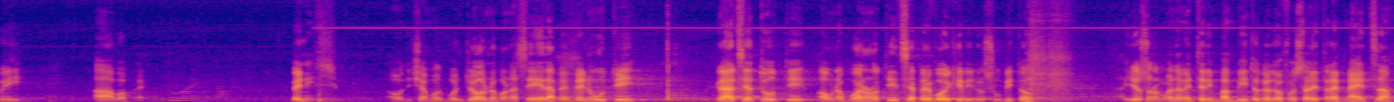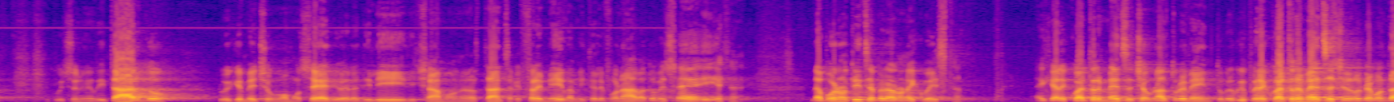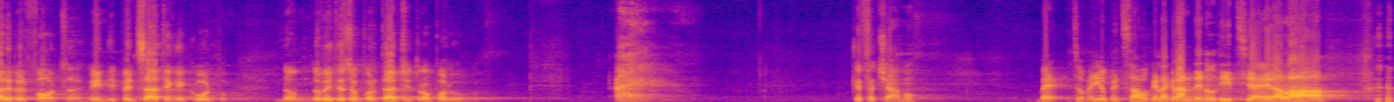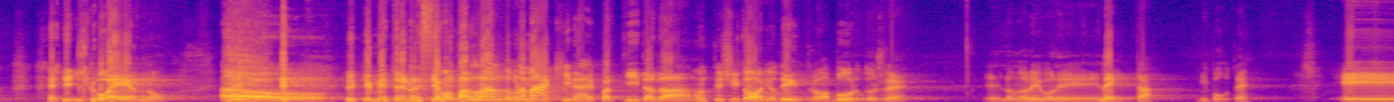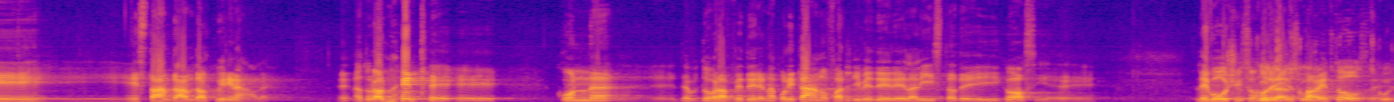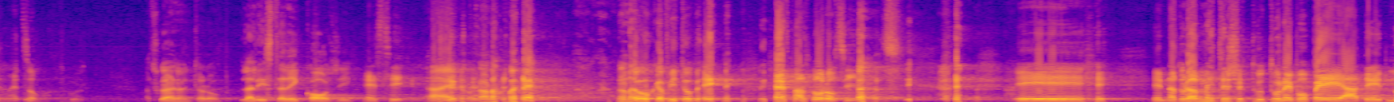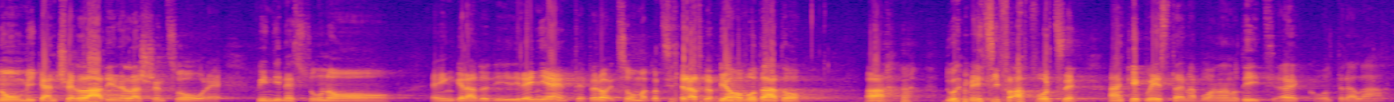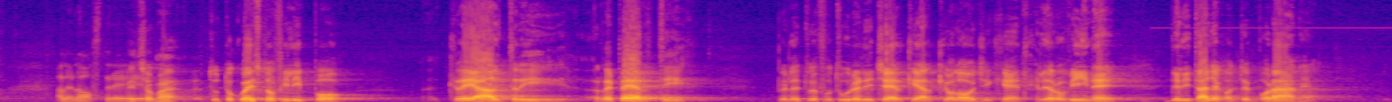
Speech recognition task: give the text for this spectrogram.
qui? Ah, vabbè. Benissimo. Allora, diciamo buongiorno, buonasera, benvenuti. Grazie a tutti. Ho una buona notizia per voi che vi do subito. Io sono completamente rimbambito, credo fosse alle tre e mezza, per cui sono in ritardo. Lui che invece è un uomo serio era di lì, diciamo, nella stanza che fremeva, mi telefonava, dove sei? La buona notizia però non è questa, è che alle quattro e mezza c'è un altro evento, per cui per le quattro e mezza ce ne dobbiamo andare per forza, quindi pensate che colpo, non dovete sopportarci troppo a lungo. Che facciamo? Beh, insomma, io pensavo che la grande notizia era la... il governo. Oh. Perché mentre noi stiamo parlando una macchina è partita da Montecitorio, dentro a bordo c'è eh, l'onorevole Letta, nipote, e, e, sta andando al Quirinale. Eh, naturalmente eh, con, eh, dovrà vedere Napolitano, fargli vedere la lista dei cosi. Eh, le voci sono Scusa, le più scusa, spaventose. scusa, ma insomma. scusa. Scusa, non interrompo. La lista dei cosi? Eh sì. Ah, ecco, no, no, eh, non avevo capito bene. Eh, ma loro sì. Sì. e, e naturalmente c'è tutta un'epopea dei nomi cancellati nell'ascensore, quindi nessuno è in grado di dire niente, però insomma considerato che abbiamo votato ah, due mesi fa, forse anche questa è una buona notizia, ecco, oltre alla, alle nostre... Insomma, tutto questo Filippo crea altri reperti per le tue future ricerche archeologiche nelle rovine dell'Italia contemporanea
